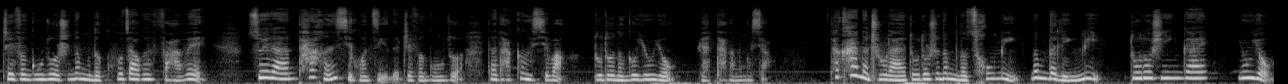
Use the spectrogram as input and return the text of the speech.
这份工作是那么的枯燥跟乏味。虽然他很喜欢自己的这份工作，但他更希望多多能够拥有远大的梦想。他看得出来，多多是那么的聪明，那么的伶俐。多多是应该拥有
